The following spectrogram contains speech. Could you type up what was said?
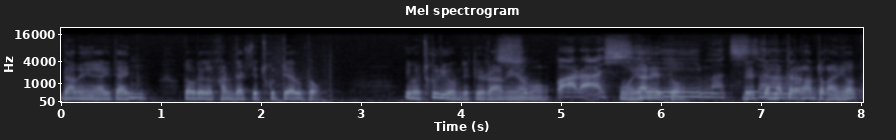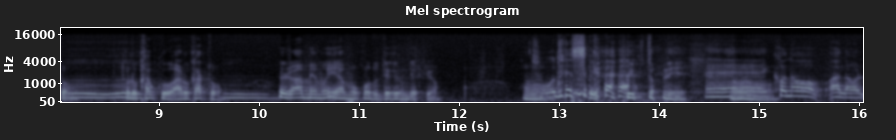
ラーメンやりたいと、うん、俺が金出して作ってやると。今作るようんですよラーメン屋も。素晴らしいもうやれと。絶対働かんとかんよと、うんうん、その覚悟があるかと、うん、でラーメン屋も今度できるんですよ、うん、そうですか。に、えー、このあの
